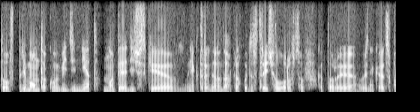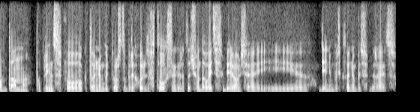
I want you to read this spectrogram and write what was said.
то в прямом таком виде нет, но периодически в некоторых городах проходят встречи лоровцев, которые возникают спонтанно. По принципу, кто-нибудь просто приходит в толк и говорит, а что, давайте соберемся, и где-нибудь кто-нибудь собирается.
